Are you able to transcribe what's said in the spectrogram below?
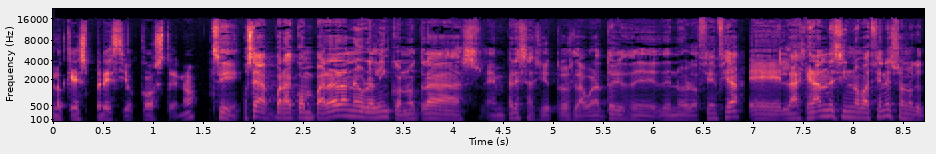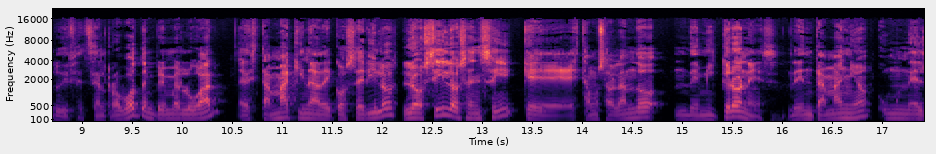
lo que es precio-coste, ¿no? Sí, o sea, para comparar a Neuralink con otras empresas y otros laboratorios de, neurociencia, eh, las grandes innovaciones son lo que tú dices, el robot en primer lugar, esta máquina de coser hilos, los hilos en sí, que estamos hablando de micrones de, en tamaño, el,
